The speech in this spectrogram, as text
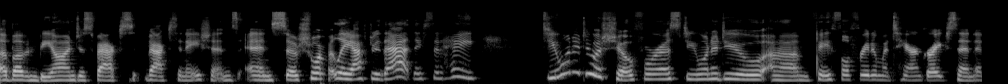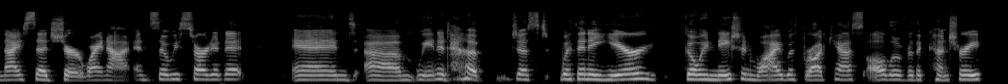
above and beyond just vac- vaccinations. And so, shortly after that, they said, Hey, do you want to do a show for us? Do you want to do um, Faithful Freedom with Teryn Gregson? And I said, sure, why not? And so we started it and um, we ended up just within a year going nationwide with broadcasts all over the country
